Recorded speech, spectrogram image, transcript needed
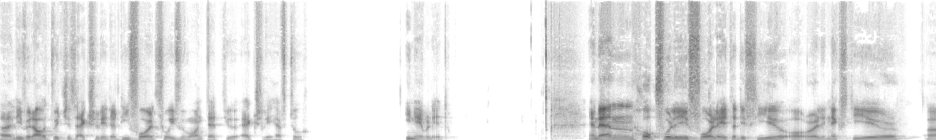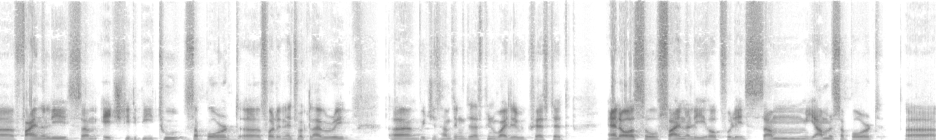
leave it out, which is actually the default. So if you want that, you actually have to enable it. And then hopefully for later this year or early next year, uh, finally some HTTP2 support uh, for the network library, uh, which is something that has been widely requested. And also finally, hopefully some YAML support uh,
